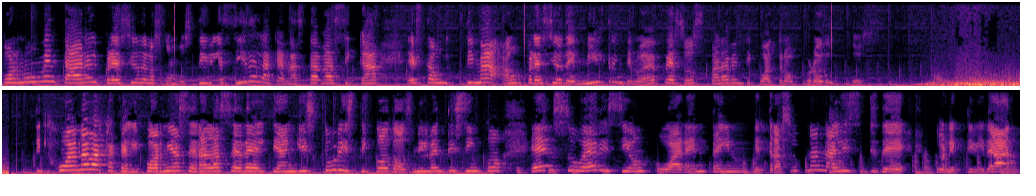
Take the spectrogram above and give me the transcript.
por no aumentar el precio de los combustibles y de la canasta básica, esta última a un precio de 1.039 pesos para 24 productos. Tijuana, Baja California será la sede del Tianguis Turístico 2025 en su edición 49. Tras un análisis de conectividad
